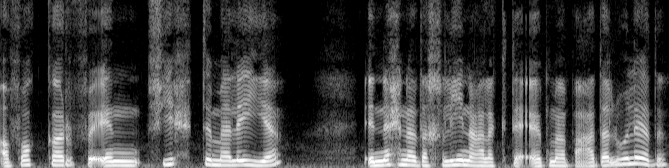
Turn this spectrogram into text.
أفكر في إن في احتمالية إن إحنا داخلين على اكتئاب ما بعد الولادة.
